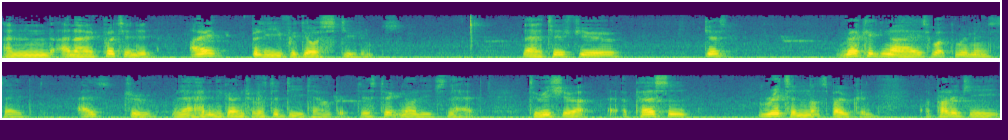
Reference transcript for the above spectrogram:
And and I put in it. I believe with your students that if you just recognize what the women said as true, without having to go into a lot of detail, but just to acknowledge that, to issue a, a person written, not spoken, apology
